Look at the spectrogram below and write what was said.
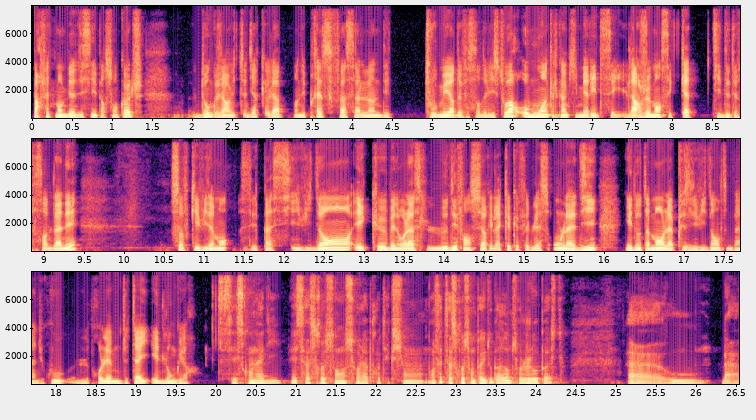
parfaitement bien dessiné par son coach. Donc j'ai envie de te dire que là, on est presque face à l'un des tout meilleur défenseur de l'histoire, au moins quelqu'un qui mérite largement ses 4 titres de défenseur de l'année. Sauf qu'évidemment, c'est pas si évident et que Ben Wallace, le défenseur, il a quelques faiblesses, on l'a dit, et notamment la plus évidente, ben, du coup, le problème de taille et de longueur. C'est ce qu'on a dit, et ça se ressent sur la protection. En fait, ça se ressent pas du tout, par exemple, sur le jeu au poste, euh, où, bah,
